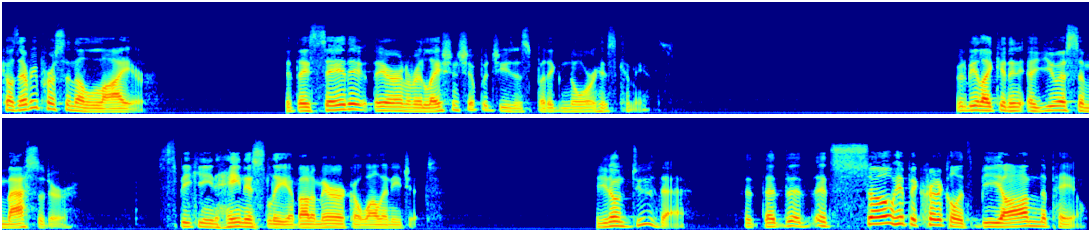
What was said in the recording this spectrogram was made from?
He calls every person a liar if they say that they are in a relationship with Jesus but ignore his commands. It would be like an, a U.S. ambassador speaking heinously about America while in Egypt. You don't do that. It's so hypocritical, it's beyond the pale.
